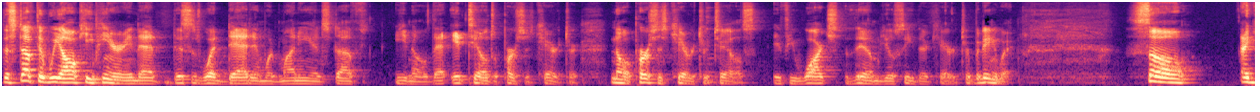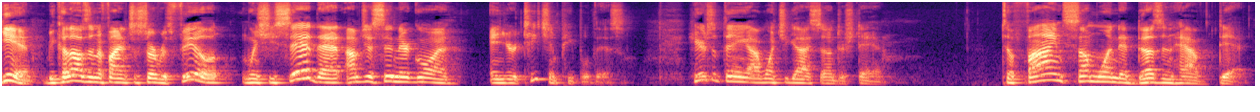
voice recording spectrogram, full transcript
the stuff that we all keep hearing that this is what debt and what money and stuff, you know, that it tells a person's character. No, a person's character tells. If you watch them, you'll see their character. But anyway, so again, because I was in the financial service field, when she said that, I'm just sitting there going, and you're teaching people this. Here's the thing I want you guys to understand. to find someone that doesn't have debt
